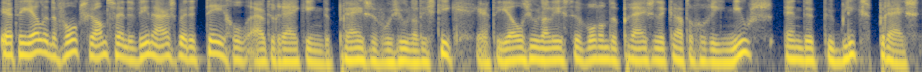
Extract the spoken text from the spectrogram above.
RTL en de Volkskrant zijn de winnaars bij de Tegeluitreiking, de prijzen voor journalistiek. RTL-journalisten wonnen de prijs in de categorie Nieuws en de Publieksprijs.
